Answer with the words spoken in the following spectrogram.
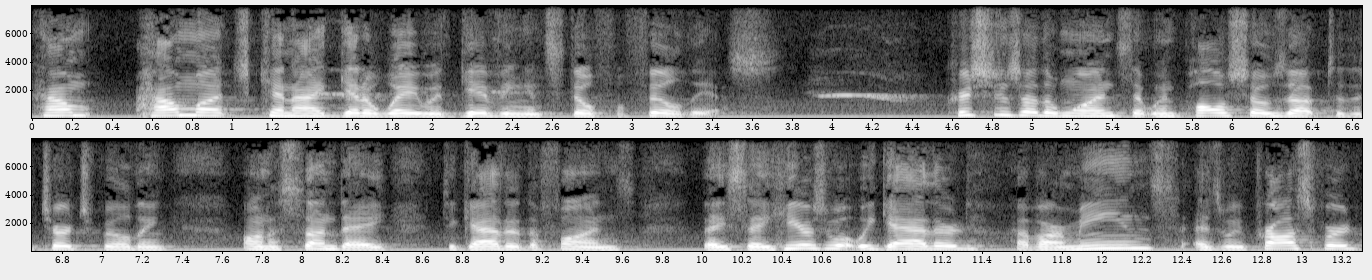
how, how much can I get away with giving and still fulfill this? Christians are the ones that when Paul shows up to the church building on a Sunday to gather the funds, they say, Here's what we gathered of our means as we prospered,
